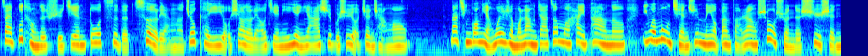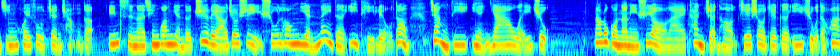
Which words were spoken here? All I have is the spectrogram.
在不同的时间多次的测量呢，就可以有效的了解你眼压是不是有正常哦。那青光眼为什么让家这么害怕呢？因为目前是没有办法让受损的视神经恢复正常的，因此呢，青光眼的治疗就是以疏通眼内的液体流动，降低眼压为主。那如果呢，你需要来看诊哈，接受这个医嘱的话，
